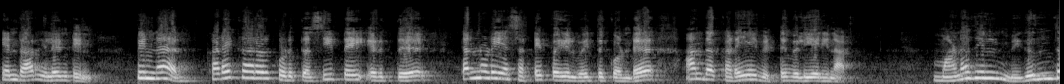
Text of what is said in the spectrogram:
என்றார் இலண்டின் பின்னர் கடைக்காரர் கொடுத்த சீட்டை எடுத்து தன்னுடைய சட்டைப்பையில் வைத்துக்கொண்டு அந்த கடையை விட்டு வெளியேறினார். மனதில் மிகுந்த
